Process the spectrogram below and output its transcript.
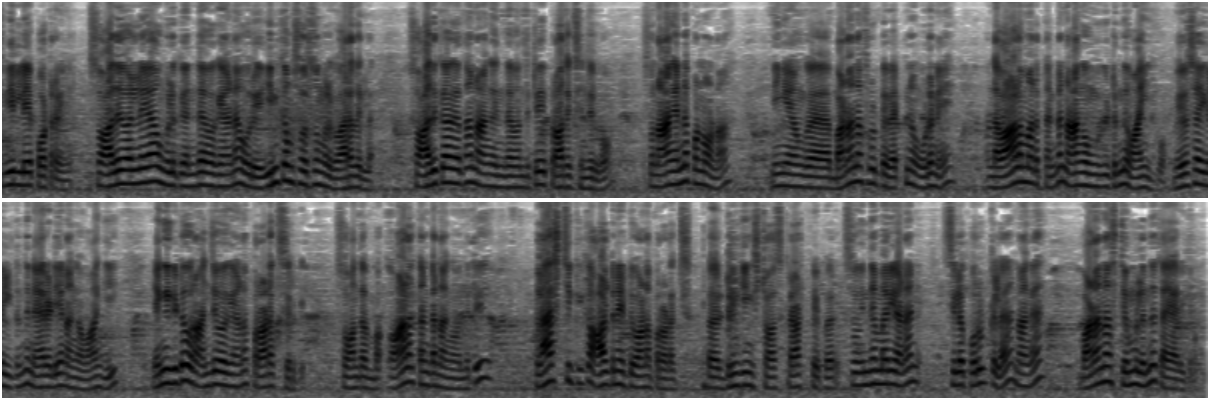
ஃபீல்ட்லேயே போட்டுறீங்க. ஸோ அது வழியாக உங்களுக்கு எந்த வகையான ஒரு இன்கம் சோர்ஸும் உங்களுக்கு வரதில்லை. ஸோ அதுக்காக தான் நாங்கள் இந்த வந்துட்டு ப்ராஜெக்ட் செஞ்சுருக்கோம். ஸோ நாங்கள் என்ன பண்ணோம்னா நீங்கள் உங்கள் பனானா ஃப்ரூட்டை வெட்டின உடனே அந்த வாழை மரத்தண்டை நாங்கள் உங்ககிட்ட இருந்து வாங்கிக்குவோம். விவசாயிகள்ட்ட இருந்து நேரடியாக நாங்கள் வாங்கி எங்ககிட்ட ஒரு அஞ்சு வகையான ப்ராடக்ட்ஸ் இருக்குது ஸோ அந்த வாழைத்தண்டை நாங்கள் வந்துட்டு பிளாஸ்டிக்கு ஆல்டர்னேட்டிவான ப்ராடக்ட்ஸ் இப்போ drinking straws kraft paper so இந்த மாதிரியான சில பொருட்களை நாங்கள் பனானா ஸ்டெம்லேருந்து தயாரிக்கிறோம்.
